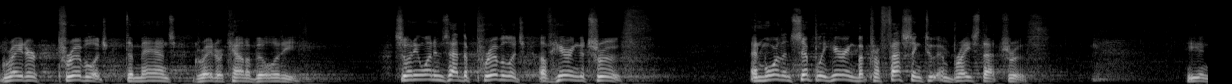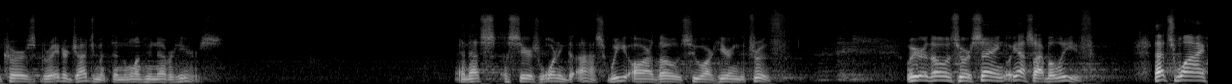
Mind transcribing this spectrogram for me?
greater privilege demands greater accountability. So, anyone who's had the privilege of hearing the truth, and more than simply hearing, but professing to embrace that truth, he incurs greater judgment than the one who never hears. And that's a serious warning to us. We are those who are hearing the truth. We are those who are saying, Yes, I believe. That's why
